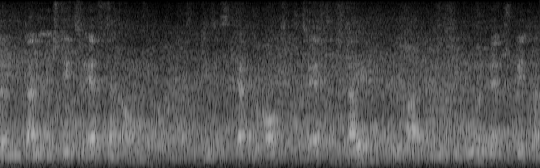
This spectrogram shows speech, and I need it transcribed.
ähm, dann entsteht zuerst der Raum. Also dieses Treppenhaus ist zuerst entstanden und die Figuren werden später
